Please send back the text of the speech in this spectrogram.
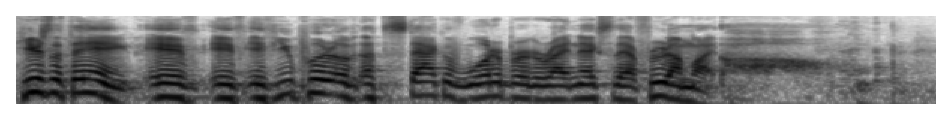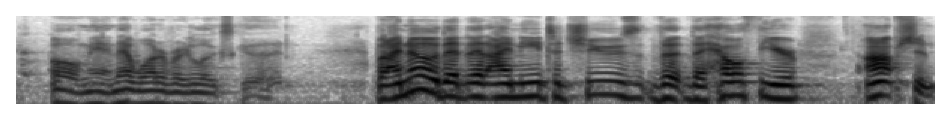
Here's the thing if, if, if you put a, a stack of Whataburger right next to that fruit, I'm like, oh, oh man, that Whataburger looks good. But I know that, that I need to choose the, the healthier option.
